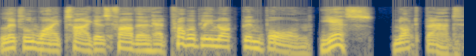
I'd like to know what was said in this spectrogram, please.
Little White Tiger's father had probably not been born. Yes, not bad.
